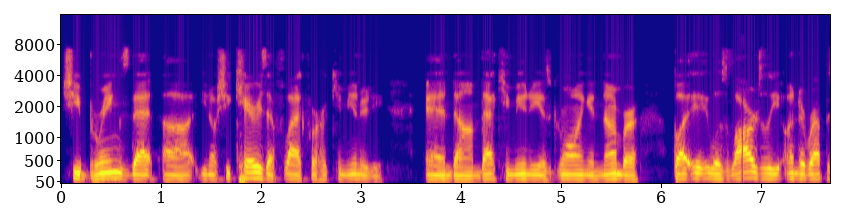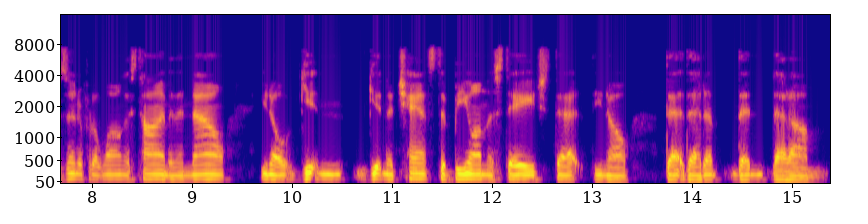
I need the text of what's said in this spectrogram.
she brings that uh you know she carries that flag for her community, and um, that community is growing in number. But it was largely underrepresented for the longest time, and then now you know getting getting a chance to be on the stage that you know that that uh, that that um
